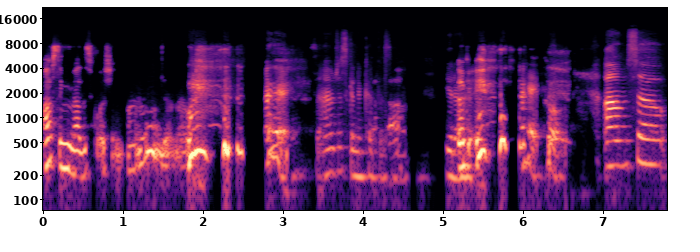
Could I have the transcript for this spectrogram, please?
I was thinking about this question. I don't know. okay, so I'm just gonna cut this off. You know. Okay. okay, cool. Um, so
